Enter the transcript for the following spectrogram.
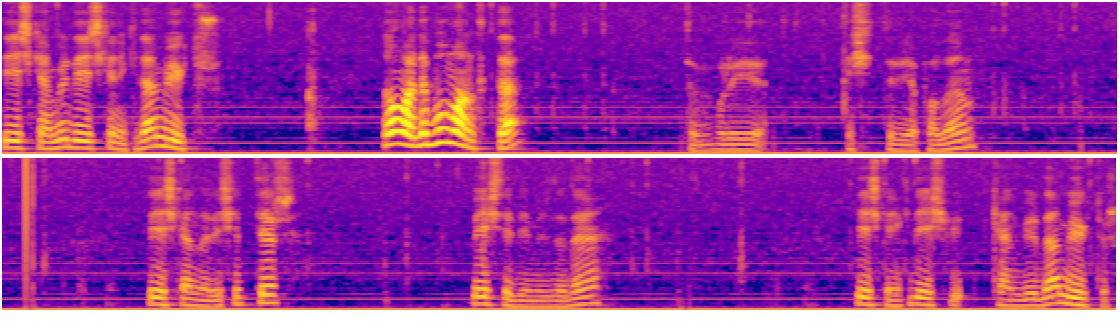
Değişken 1 değişken 2'den büyüktür. Normalde bu mantıkta tabi burayı eşittir yapalım. Değişkenler eşittir. 5 dediğimizde de değişken 2 değişken 1'den büyüktür.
